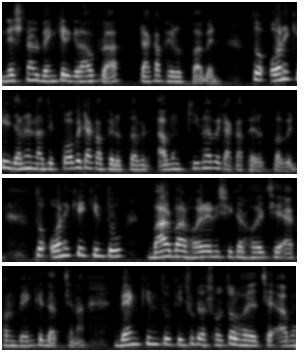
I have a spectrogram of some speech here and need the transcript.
ন্যাশনাল ব্যাংকের গ্রাহকরা টাকা ফেরত পাবেন। তো অনেকেই জানেন না যে কবে টাকা ফেরত পাবেন এবং কীভাবে টাকা ফেরত পাবেন। তো অনেকেই কিন্তু বারবার হয়রানির শিকার হয়েছে, এখন ব্যাংকে যাচ্ছে না। ব্যাংক কিন্তু কিছুটা সচল হয়েছে এবং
